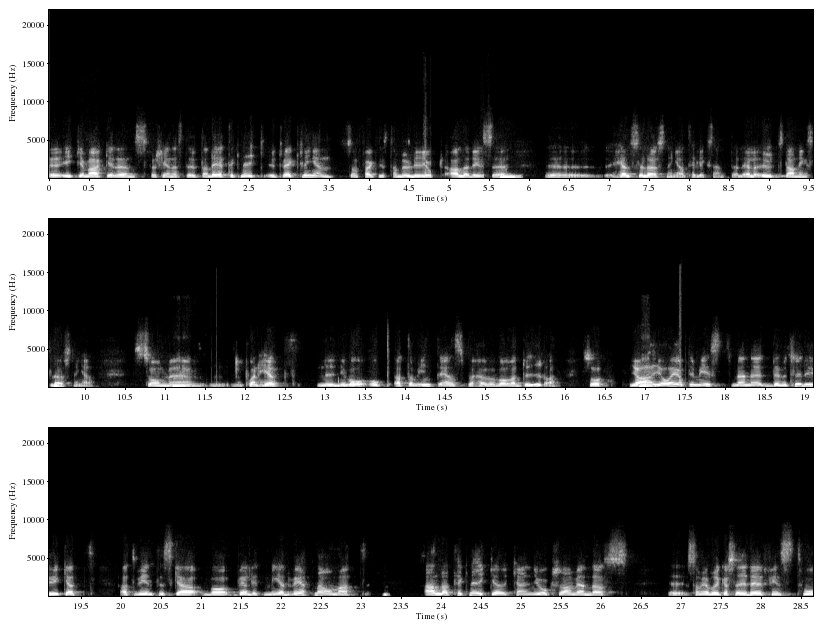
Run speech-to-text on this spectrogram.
eh, icke marknadens förtjänste, utan det är teknikutvecklingen som faktiskt har möjliggjort alla dessa mm eh, hälsolösningar till exempel, eller utandningslösningar som mm. eh, på en helt ny nivå och att de inte ens behöver vara dyra. Så ja, mm. jag är optimist, men eh, det betyder ju inte att, att vi inte ska vara väldigt medvetna om att alla tekniker kan ju också användas, eh, som jag brukar säga, det finns två,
